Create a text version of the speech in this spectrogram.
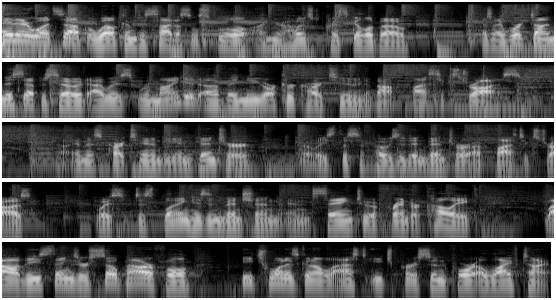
Hey there, what's up? Welcome to Side Hustle School. I'm your host, Chris Guillebeau. As I worked on this episode, I was reminded of a New Yorker cartoon about plastic straws. Now, in this cartoon, the inventor, or at least the supposed inventor of plastic straws, was displaying his invention and saying to a friend or colleague, Wow, these things are so powerful, each one is going to last each person for a lifetime.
